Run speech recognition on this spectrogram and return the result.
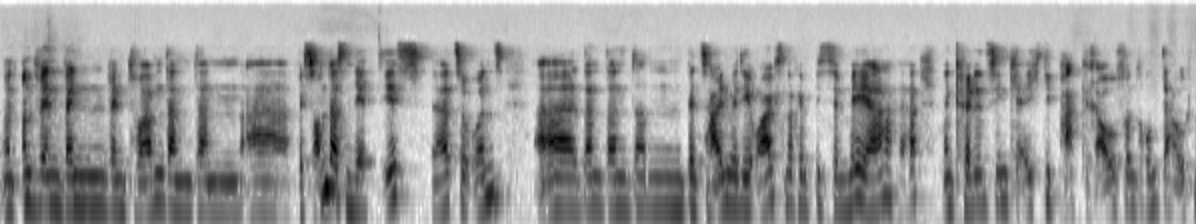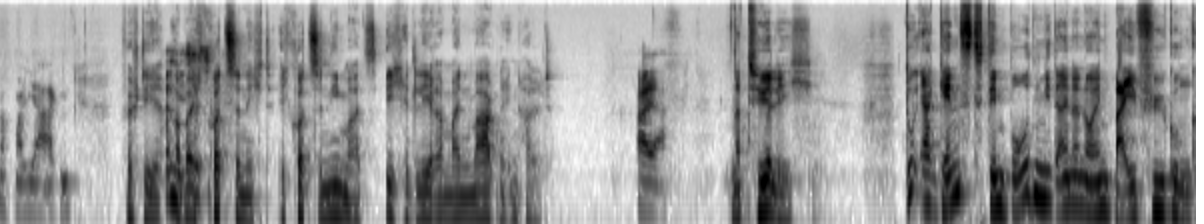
Und, und wenn, wenn, wenn Torben dann, dann äh, besonders nett ist ja, zu uns, äh, dann, dann, dann bezahlen wir die Orks noch ein bisschen mehr. Ja? Dann können sie ihn gleich die Pack rauf und runter auch nochmal jagen. Verstehe, Dann aber ich kotze nicht. Ich kotze niemals. Ich entleere meinen Mageninhalt. Ah ja. Natürlich. Du ergänzt den Boden mit einer neuen Beifügung.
